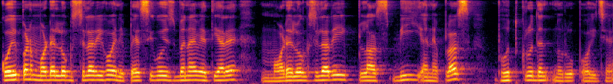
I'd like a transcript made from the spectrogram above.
કોઈ પણ મોડેલ ઓક્ઝલરી હોય ને પેસી વોઇસ બનાવીએ ત્યારે મોડેલ ઓક્ઝલરી પ્લસ બી અને પ્લસ ભૂતકૃદંતનું રૂપ હોય છે.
